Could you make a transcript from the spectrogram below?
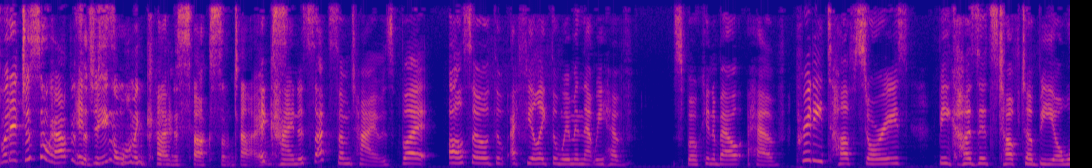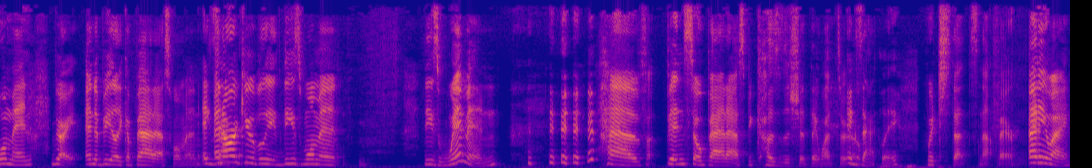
but it just so happens It that just- being a woman kind of sucks sometimes. It kind of sucks sometimes, but also the I feel like the women that we have spoken about have pretty tough stories because it's tough to be a woman. Right, and to be like a badass woman. Exactly. And arguably, these women, these women have been so badass because of the shit they went through. exactly. Which that's not fair. Anyway,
